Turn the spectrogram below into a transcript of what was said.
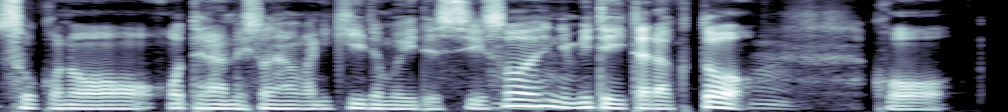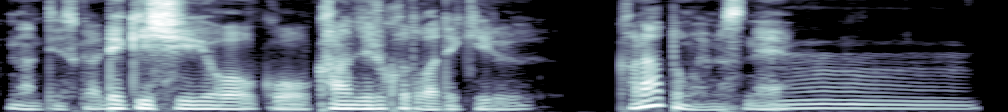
そこのお寺の人なんかに聞いてもいいですし、そういうふうに見ていただくとう、ん。こう、なんていうんですか、歴史をこう感じることができるかなと思いますうね。ん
